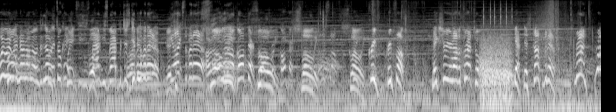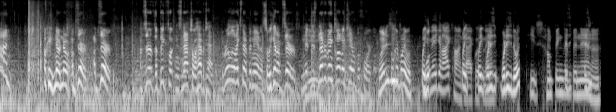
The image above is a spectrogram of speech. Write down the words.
wait, wait, wait, no, no, no, no, it's okay. Wait, he's he's what- mad, he's mad, but just what give him the banana. What He do? likes the banana. Oh, no, no, no, slowly. go up there. Slowly. Go up there. Slowly. Slowly. Creep, creep slow. Make sure you're not a threat to him. Yeah, just toss the banana. Run, run. Okay, no, no, observe, observe. Observe the Bigfoot in his natural habitat. He really likes that banana, so we gotta observe. N- It's never been caught on camera before. What is Who he? can blame him? Wait, He's making eye contact wait, with wait, me. what is he, what is he doing? He's humping the Is he- banana. Is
